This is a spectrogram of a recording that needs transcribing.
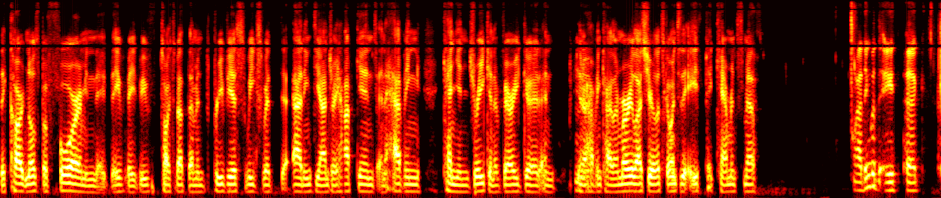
the Cardinals before. I mean, they, they've made we've talked about them in previous weeks with adding DeAndre Hopkins and having Kenyon Drake and a very good and you know, having Kyler Murray last year. Let's go into the eighth pick, Cameron Smith. I think with the eighth pick, I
